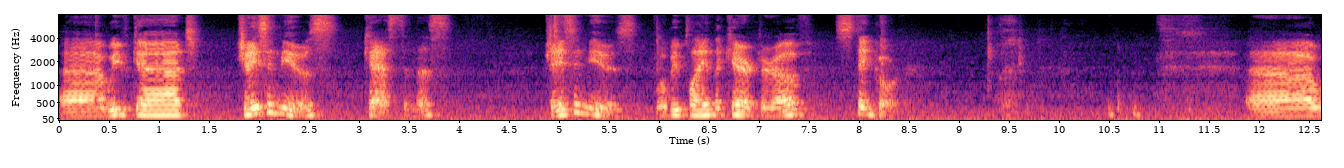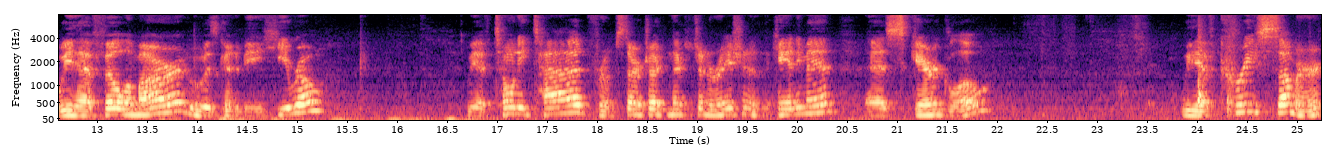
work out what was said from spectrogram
Uh, we've got Jason Mewes cast in this. Jason Mewes will be playing the character of Stinkor. Uh, we have Phil LaMarr, who is going to be Hero. We have Tony Todd from Star Trek Next Generation and the Candyman as Scare Glow. We have Cree Summer,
